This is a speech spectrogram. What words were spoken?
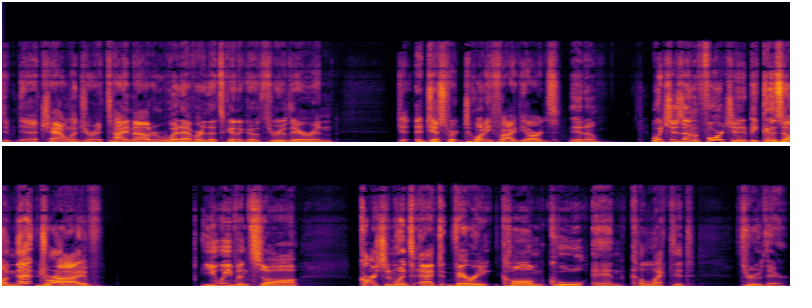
a challenge or a timeout or whatever that's going to go through there and just for 25 yards? You know, which is unfortunate because on that drive, you even saw Carson Wentz act very calm, cool, and collected through there.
